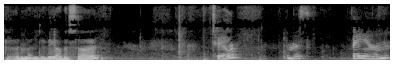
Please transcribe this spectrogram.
Good, and then do the other side. And this fan.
